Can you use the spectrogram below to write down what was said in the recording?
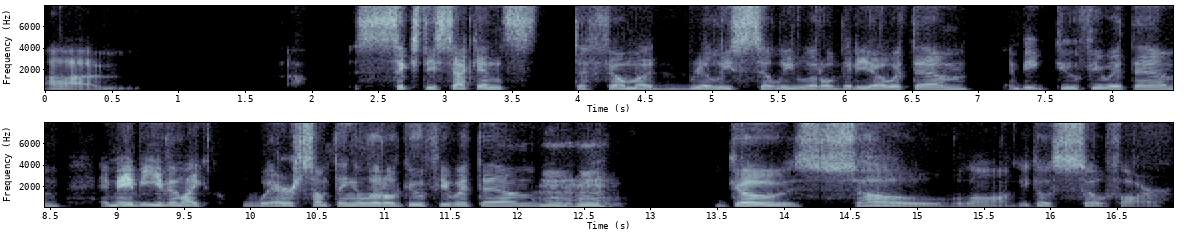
Um, 60 seconds to film a really silly little video with them and be goofy with them and maybe even like wear something a little goofy with them mm-hmm. goes so long. It goes so far.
